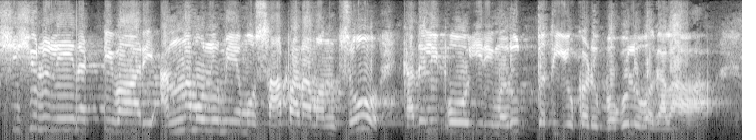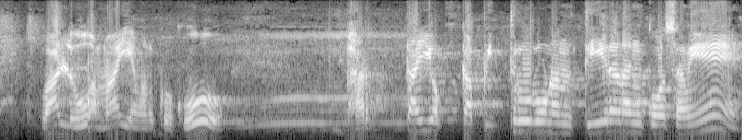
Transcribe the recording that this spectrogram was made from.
శిష్యులు లేనట్టి వారి అన్నములు మేము సాపడమంచు కదలిపోయిరి మరుద్దతి ఒకడు బొగులువగల. వాళ్ళు అమ్మా ఏమనుకోకు? భర్త యొక్క పితృరుణం తీరడం కోసమే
